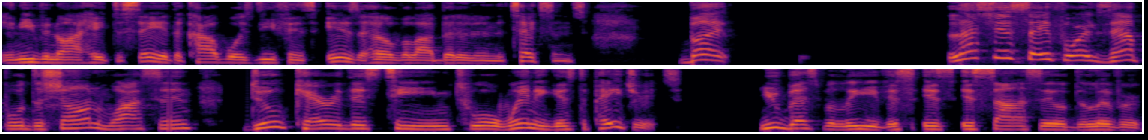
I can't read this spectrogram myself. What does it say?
And even though I hate to say it, the Cowboys defense is a hell of a lot better than the Texans. But let's just say, for example, Deshaun Watson do carry this team to a win against the Patriots. You best believe it's it's it's signed, sealed, delivered.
